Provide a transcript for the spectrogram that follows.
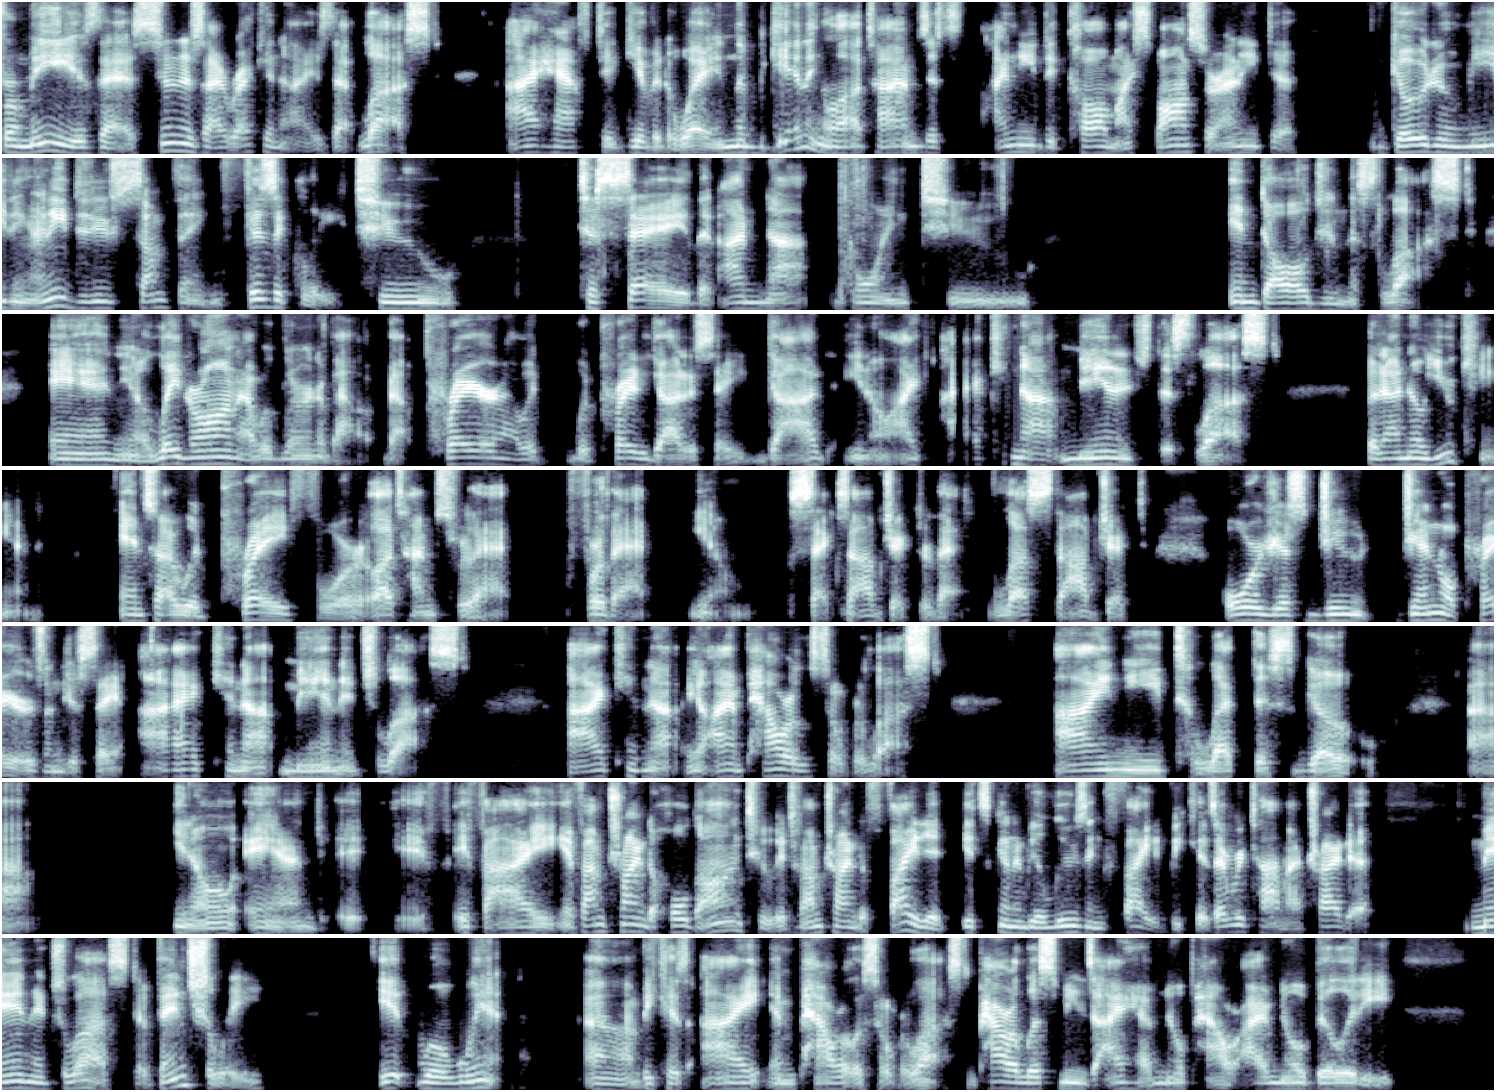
for me is that as soon as I recognize that lust I have to give it away. In the beginning, a lot of times it's I need to call my sponsor. I need to go to a meeting. I need to do something physically to to say that I'm not going to indulge in this lust. And you know, later on, I would learn about about prayer. I would would pray to God to say, God, you know, I I cannot manage this lust, but I know you can. And so I would pray for a lot of times for that for that, you know, sex object or that lust object, or just do general prayers and just say, I cannot manage lust. I cannot, you know, I am powerless over lust. I need to let this go. Uh, you know, and if if I if I'm trying to hold on to it, if I'm trying to fight it, it's going to be a losing fight because every time I try to manage lust, eventually it will win um, because I am powerless over lust. And powerless means I have no power. I have no ability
